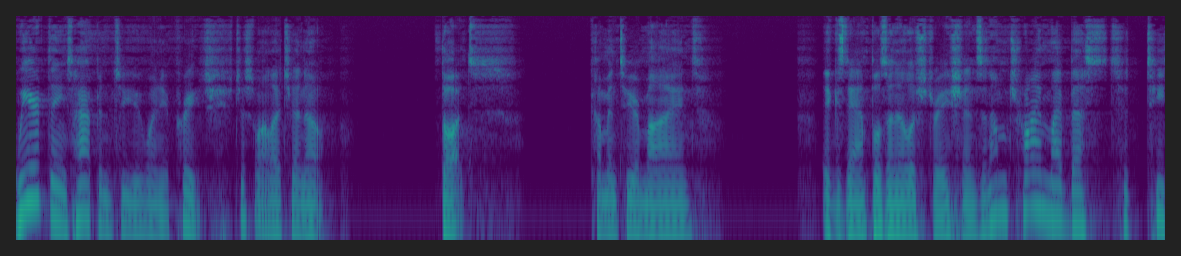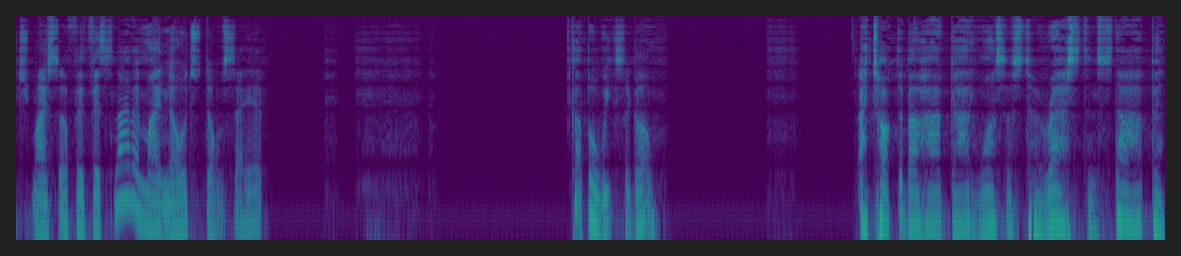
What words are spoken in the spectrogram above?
Weird things happen to you when you preach. Just want to let you know. Thoughts come into your mind, examples and illustrations, and I'm trying my best to teach myself. If it's not in my notes, don't say it. A couple weeks ago, I talked about how God wants us to rest and stop and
